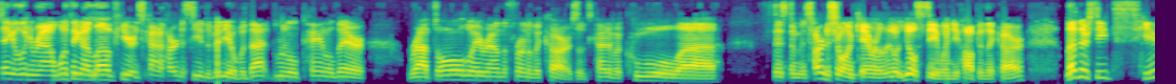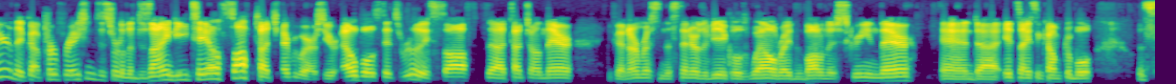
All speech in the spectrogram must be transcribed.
Take a look around. One thing I love here, it's kind of hard to see in the video, but that little panel there wraps all the way around the front of the car, so it's kind of a cool uh, system. It's hard to show on camera. It'll, you'll see it when you hop in the car. Leather seats here. They've got perforations. It's sort of the design detail. Soft touch everywhere. So your elbow sits really soft uh, touch on there. You've got an armrest in the center of the vehicle as well, right at the bottom of the screen there. And uh, it's nice and comfortable. Let's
